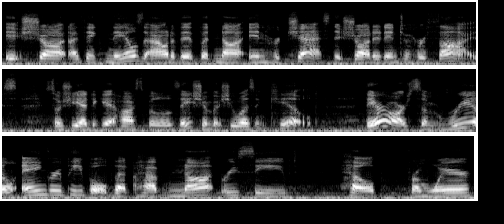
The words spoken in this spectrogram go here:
it shot, I think, nails out of it, but not in her chest. It shot it into her thighs. So she had to get hospitalization, but she wasn't killed. There are some real angry people that have not received help from where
